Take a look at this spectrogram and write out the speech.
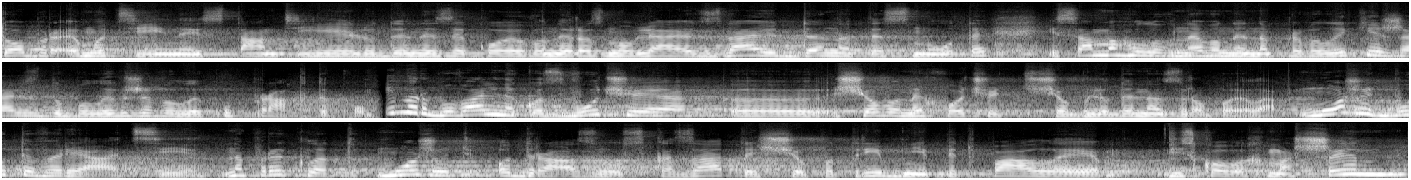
добре емоційний стан тієї людини, з якою вони розмовляють, знають, де натиснути. І саме головне, вони на превеликий жаль здобули вже велику практику. І вербувальник озвучує, е, що вони хочуть, щоб людина зробила. Можуть бути варіації. Наприклад, можуть одразу сказати, що потрібні підпали військових машин,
